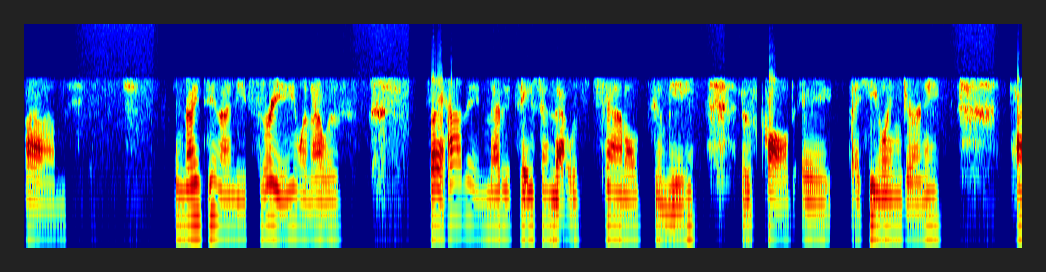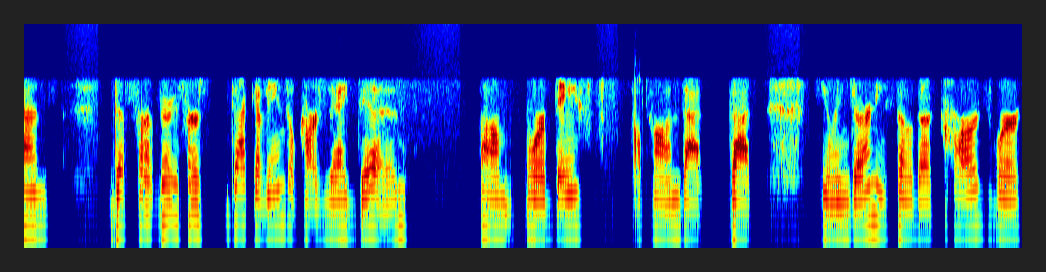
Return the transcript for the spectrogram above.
um, in 1993 when I was So I had a meditation that was channeled to me. It was called a, a healing journey. And the fir- very first deck of angel cards that I did um, were based upon that that healing journey. So the cards were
